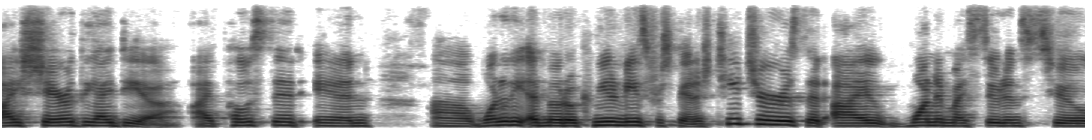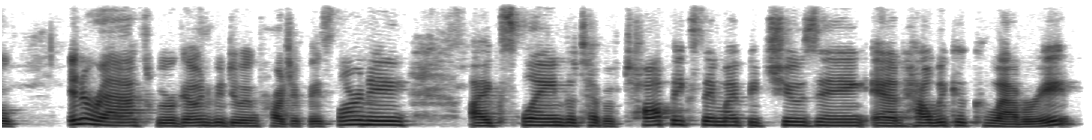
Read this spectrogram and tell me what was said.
I shared the idea. I posted in uh, one of the Edmodo communities for Spanish teachers that I wanted my students to interact. We were going to be doing project based learning. I explained the type of topics they might be choosing and how we could collaborate.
